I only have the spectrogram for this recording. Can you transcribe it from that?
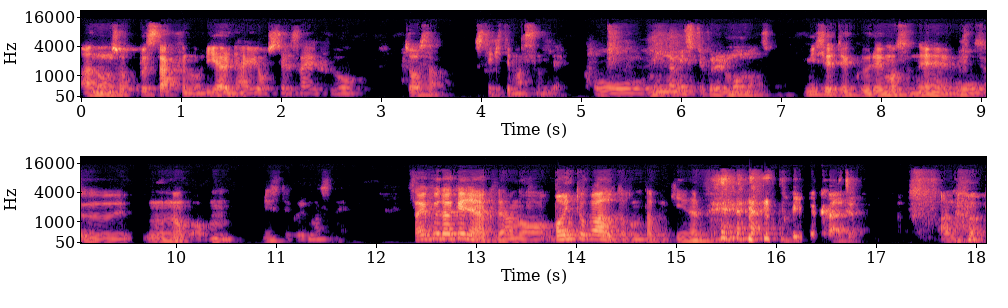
あの、うんショップスタッフのリアルに愛用してる財布を調査してきてますんで、おみんな見せてくれるもんなんですか？見せてくれますね。お普通、うん、なんか、うん、見せてくれますね。財布だけじゃなくて、あの、ポイントカードとかも多分気になると思う。ポイントカード。あの、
